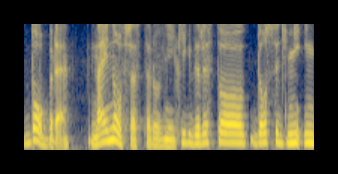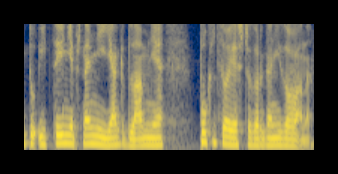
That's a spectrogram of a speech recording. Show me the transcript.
dobre, najnowsze sterowniki, gdyż jest to dosyć nieintuicyjnie, przynajmniej jak dla mnie, póki co jeszcze zorganizowane.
